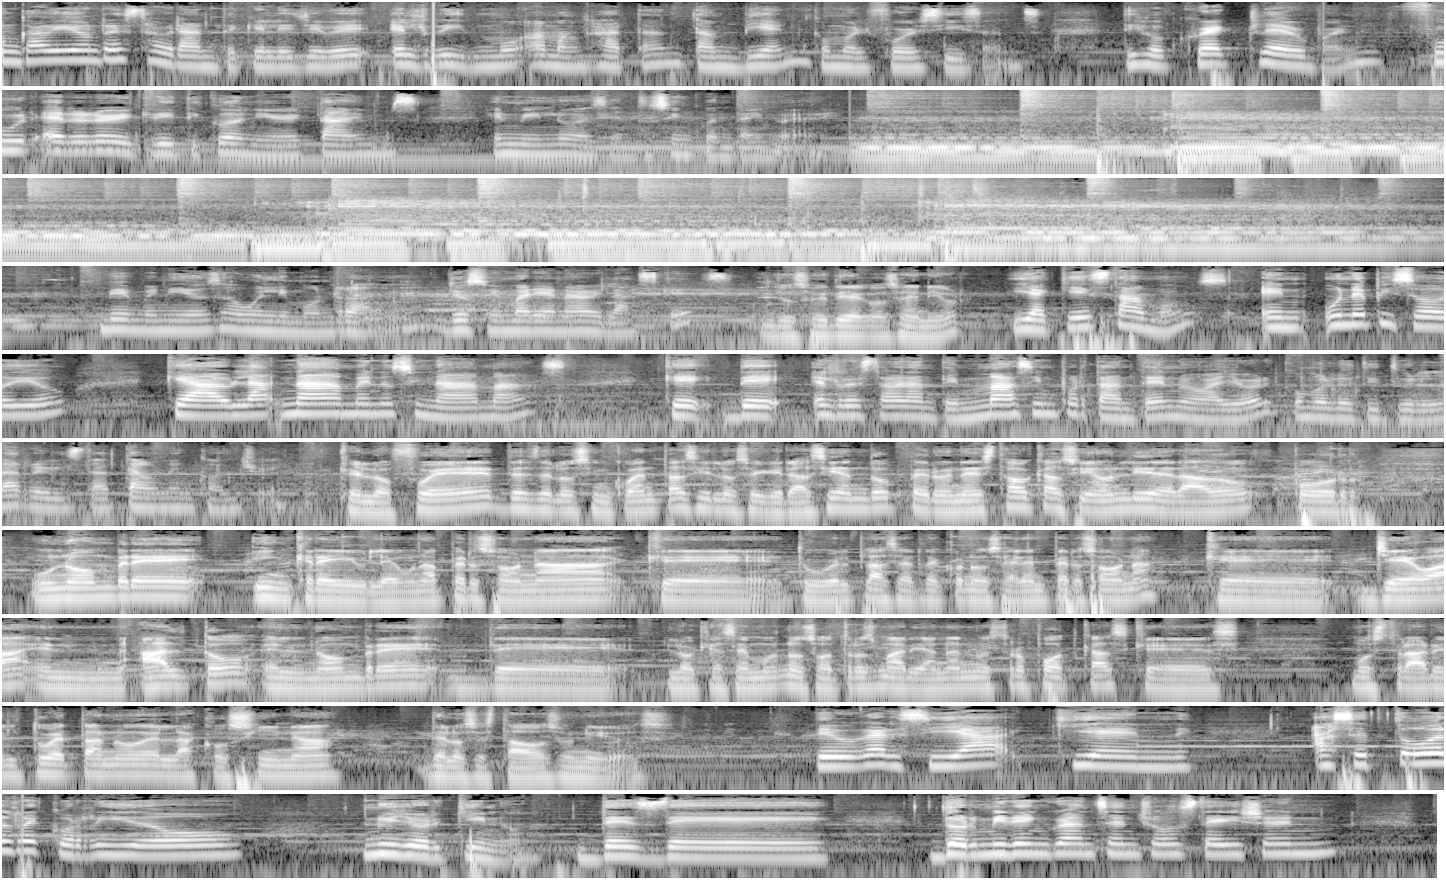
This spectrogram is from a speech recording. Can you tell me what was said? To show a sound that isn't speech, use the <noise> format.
Nunca ha habido un restaurante que le lleve el ritmo a Manhattan tan bien como el Four Seasons, dijo Craig Claiborne, food editor y crítico del New York Times en 1959. Bienvenidos a Buen Limón Radio. Yo soy Mariana Velázquez. Yo soy Diego Senior. Y aquí estamos en un episodio que habla nada menos y nada más que de el restaurante más importante de Nueva York, como lo titula la revista Town and Country. Que lo fue desde los 50 y lo seguirá siendo, pero en esta ocasión liderado por un hombre increíble, una persona que tuve el placer de conocer en persona, que lleva en alto el nombre de lo que hacemos nosotros, Mariana, en nuestro podcast, que es mostrar el tuétano de la cocina de los Estados Unidos. Diego García, quien hace todo el recorrido neoyorquino, desde dormir en Grand Central Station,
